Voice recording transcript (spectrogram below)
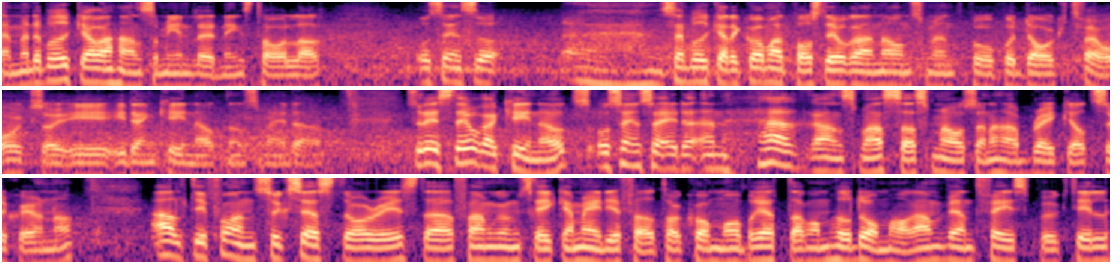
Eh, men det brukar vara han som inledningstalar och sen så Eh, sen brukar det komma ett par stora announcement på, på dag två också i, i den keynoten som är där. Så det är stora keynotes och sen så är det en herrans massa små sådana här breakout-sessioner. Allt ifrån success stories där framgångsrika medieföretag kommer och berättar om hur de har använt Facebook till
